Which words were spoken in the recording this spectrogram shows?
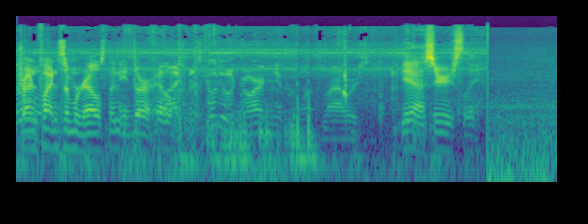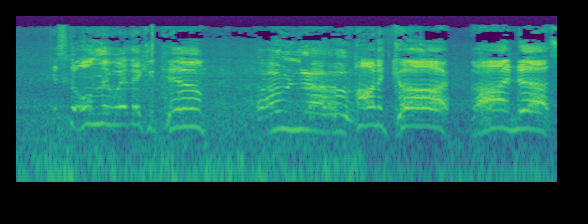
try and oh. find somewhere else that needs our help. Like, let's go to a garden if we want flowers. Yeah, seriously. It's the only way they can come. Oh no! Haunted car behind us,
